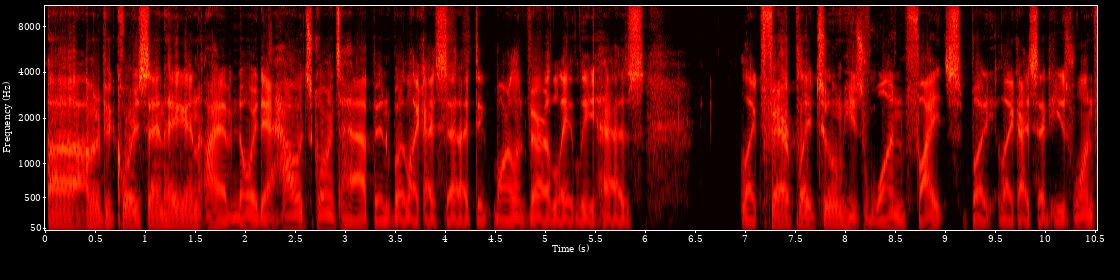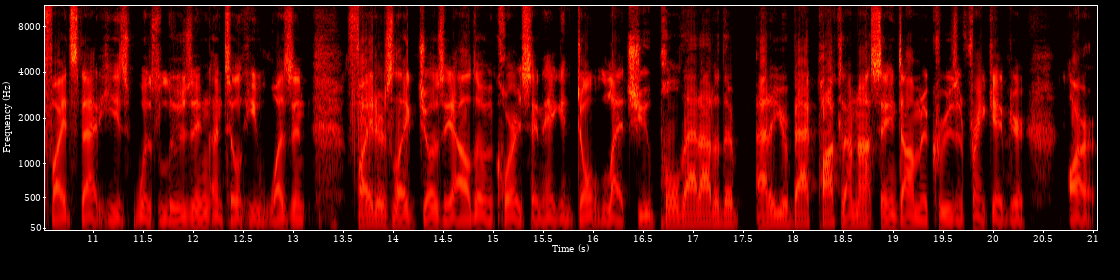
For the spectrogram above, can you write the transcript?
Uh, I'm going to pick Cory Sandhagen. I have no idea how it's going to happen, but like I said, I think Marlon Vera lately has like fair play to him. He's won fights, but like I said, he's won fights that he's was losing until he wasn't. Fighters like Jose Aldo and Cory Sandhagen don't let you pull that out of their out of your back pocket. I'm not saying Dominick Cruz and Frank Edgar are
